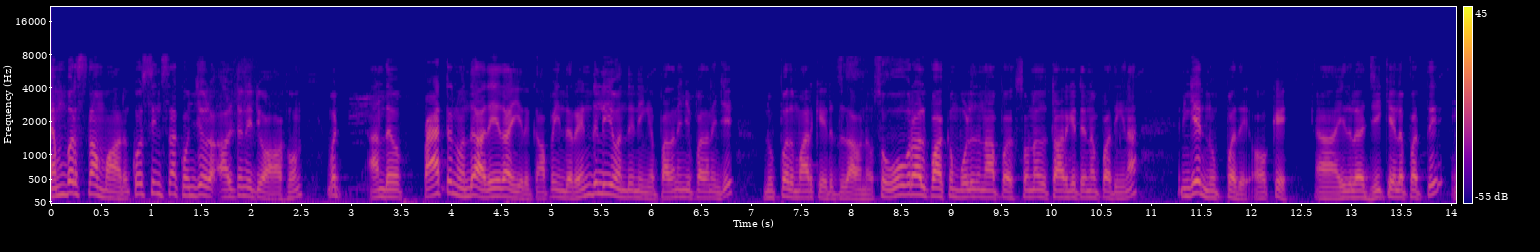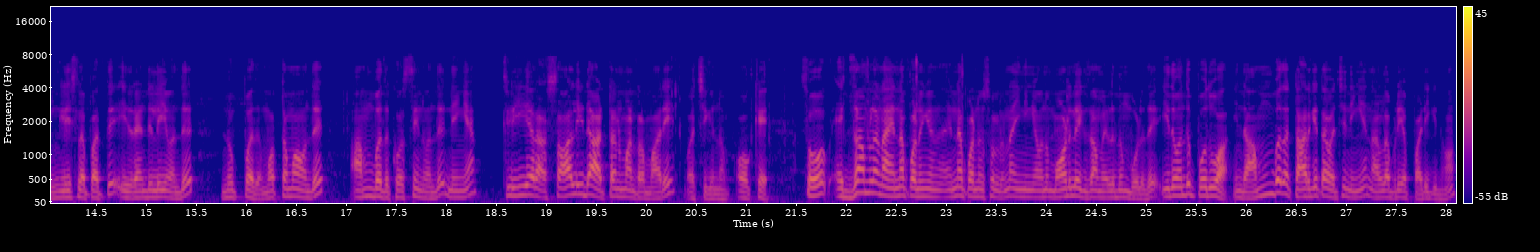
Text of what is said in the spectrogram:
நம்பர்ஸ் தான் மாறும். கொஸ்டின்ஸ் தான் கொஞ்சம் ஆல்டர்னேட்டிவ் ஆகும். பட் அந்த பேட்டர்ன் வந்து அதே தான் இருக்கும் அப்போ இந்த ரெண்டுலேயும் வந்து நீங்கள் பதினஞ்சு பதினஞ்சு முப்பது மார்க் எடுத்து தான் ஆகணும். ஸோ ஓவரால் பார்க்கும்பொழுது நான் இப்போ சொன்னது டார்கெட் என்ன பார்த்தீங்கன்னா இங்கே முப்பது. ஓகே இதில் ஜிகேயில் பத்து இங்கிலீஷில் பத்து இது ரெண்டுலேயும் வந்து முப்பது. மொத்தமாக வந்து ஐம்பது கொஸ்டின் வந்து நீங்கள் கிளியராக சாலிடாக அட்டன் பண்ணுற மாதிரி வச்சுக்கணும். ஓகே ஸோ எக்ஸாமில் நான் என்ன பண்ணுங்க என்ன பண்ண சொல்கிறேன்னா நீங்கள் வந்து மாடல் எக்ஸாம் எழுதும் பொழுது இது வந்து பொதுவாக இந்த ஐம்பதை டார்கெட்டாக வச்சு நீங்கள் நல்லபடியாக படிக்கணும்.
